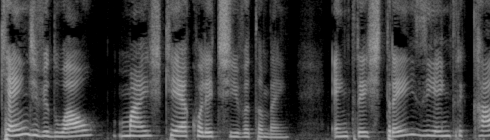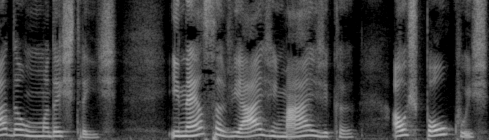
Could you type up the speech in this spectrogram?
que é individual, mas que é coletiva também, entre as três e entre cada uma das três. E nessa viagem mágica, aos poucos,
